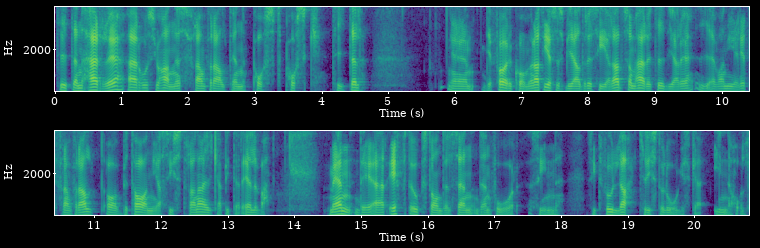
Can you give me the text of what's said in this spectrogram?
Titeln Herre är hos Johannes framförallt en post-påsk-titel. Eh, det förekommer att Jesus blir adresserad som Herre tidigare i evangeliet framförallt av Betania-systrarna i kapitel 11. Men det är efter uppståndelsen den får sin, sitt fulla kristologiska innehåll.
